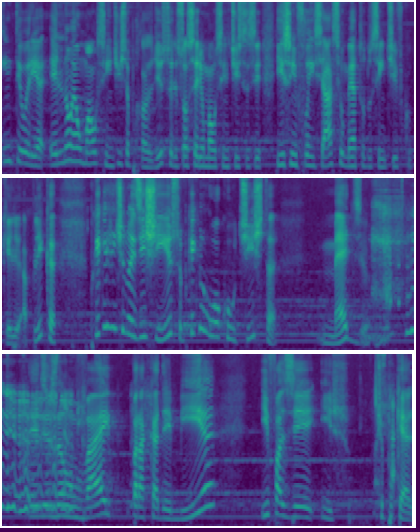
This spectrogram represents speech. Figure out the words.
em teoria, ele não é um mau cientista por causa disso, ele só seria um mau cientista se isso influenciasse o método científico que ele aplica, por que, que a gente não existe isso? Por que, que o ocultista médio ele não vai pra academia e fazer isso? tipo tá, Kelly.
